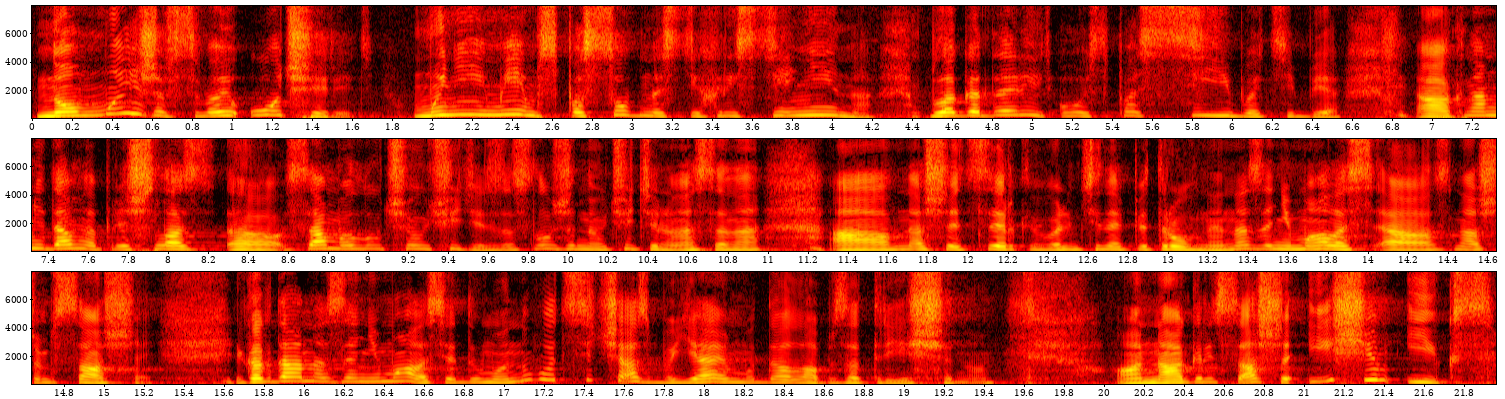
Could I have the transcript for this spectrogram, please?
Но мы же, в свою очередь, мы не имеем способности христианина благодарить, ой, спасибо тебе. А, к нам недавно пришла а, самый лучший учитель, заслуженный учитель у нас она а, в нашей церкви, Валентина Петровна. Она занималась с нашим Сашей. И когда она занималась, я думаю, ну вот сейчас бы я ему дала бы за трещину. Она говорит, Саша, ищем X.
